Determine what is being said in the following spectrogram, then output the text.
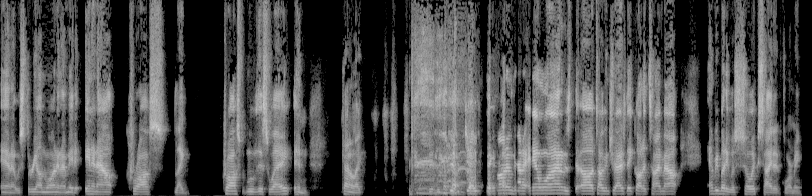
and I was three on one, and I made it in and out, cross, like cross, but move this way, and kind of like did the, did the on him. Got an and one. It was uh, talking trash. They called a timeout. Everybody was so excited for me.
